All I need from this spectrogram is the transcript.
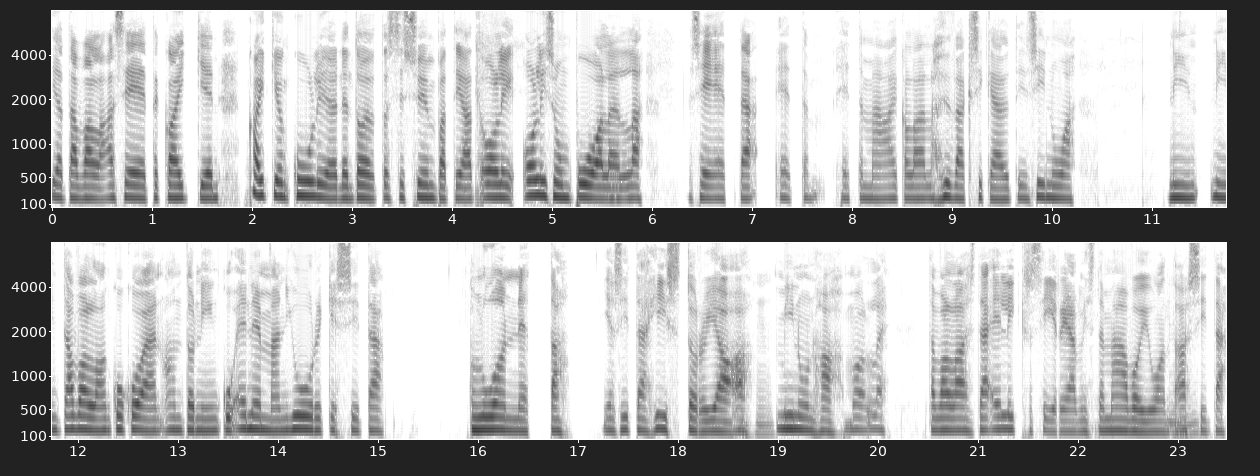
ja tavallaan se, että kaikkien, kaikkien kuulijoiden toivottavasti sympatiat oli, oli sun puolella. Se, että, että, että mä aika lailla hyväksi käytin sinua, niin, niin tavallaan koko ajan antoi niin kuin enemmän juurikin sitä luonnetta ja sitä historiaa mm-hmm. minun hahmolle. Tavallaan sitä eliksiiriä, mistä mä voin juontaa mm-hmm. sitä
